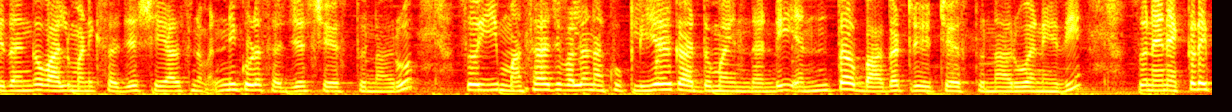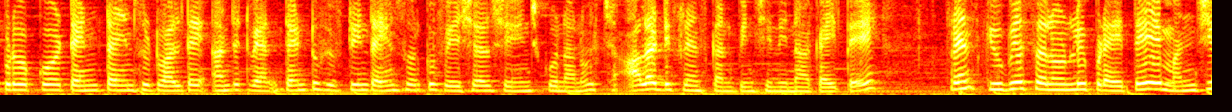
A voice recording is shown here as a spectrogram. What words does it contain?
విధంగా వాళ్ళు మనకి సజెస్ట్ చేయాల్సినవన్నీ కూడా సజెస్ట్ చేస్తున్నారు. సో ఈ మసాజ్ వల్ల నాకు క్లియర్గా అర్థమైందండి ఎంత బాగా ట్రీట్ చేస్తున్నారు అనేది. సో నేను ఎక్కడ ఇప్పుడు ఒక టెన్ టైమ్స్ ట్వెల్వ్ టైమ్ అంటే టెన్ టు ఫిఫ్టీన్ టైమ్స్ వరకు ఫేషియల్ చేయించుకున్నాను. చాలా డిఫరెన్స్ కనిపించింది నాకైతే. ఫ్రెండ్స్ క్యూబిఎస్ సలూన్లో ఇప్పుడైతే మంచి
